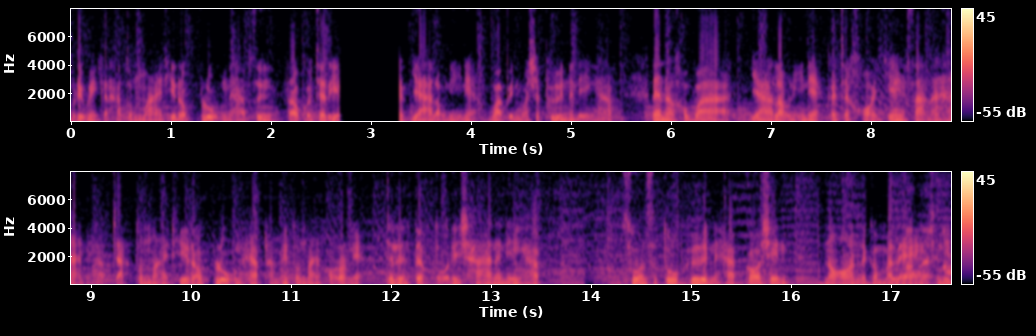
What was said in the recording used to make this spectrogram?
บริเวณกระถางต้นไม้ที่เราปลูกนะครับ ซึ่งเราก็จะเรียกหญ้าเหล่านี้เนี่ยว่าเป็นวัชพืชนั่นเองครับแน่นอนครับว่าหญ้าเหล่านี้เนี่ยก็จะคอยแย่งสารอาหารนะครับจากต้นไม้ที่เราปลูกนะครับทำให้ต้นไม้ของเราเนี่ยเจริญเติบโตได้ช้านั่นเองครับ ส่วนศัตรูพืชนะครับก็เช่นหนอนและก็แมลงชนิด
